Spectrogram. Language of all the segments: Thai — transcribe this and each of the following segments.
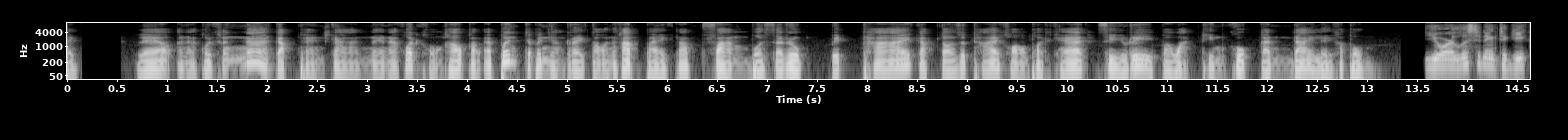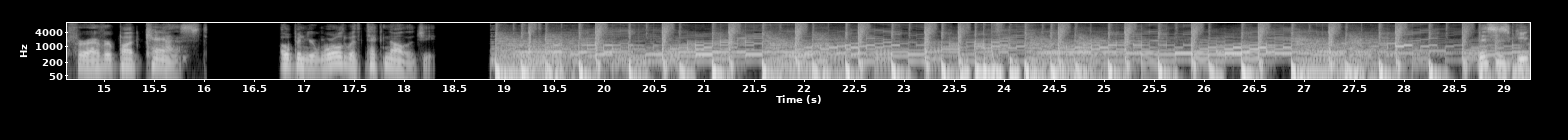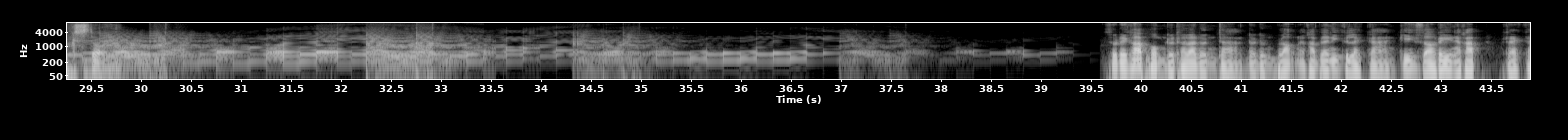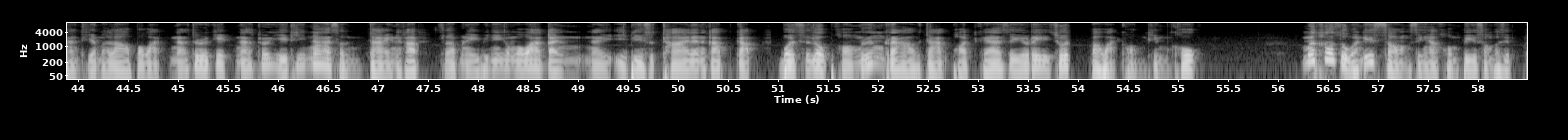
แล้วอนาคตข้างหน้ากับแผนการในอนาคตของเขากับ Apple จะเป็นอย่างไรต่อนะครับ ไปรับฟังบทสรุปปิดท้ายกับตอนสุดท้ายของพอดแคสต์ซีรีส์ประวัติทีมคุกกันได้เลยครับผม You are listening to Geek Forever podcast. Open your world with technology. This is Geek Story. สวัสดีครับ ผมดนทลาดนจากดนบล็อกนะครับ และนี่คือรายการ Geek Story นะครับ รายการที่จะมาเล่าประวัตินักธุรกิจ นักธุรกิจที่น่าสนใจนะครับสำหรับใน EP นี้ก็มาว่ากันใน EP สุดท้ายแล้วนะครับ กับบทสรุปของเรื่องราวจากพอดแคสต์ซีรีส์ชุดประวัติของทีมคุก เมื่อเข้าสู่วันที่ 2 สิงหาคมปี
